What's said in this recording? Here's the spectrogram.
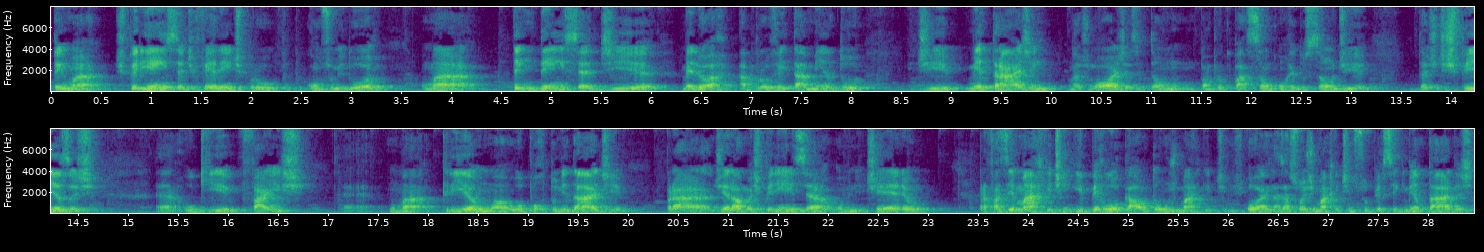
tem uma experiência diferente para o consumidor, uma tendência de melhor aproveitamento de metragem nas lojas, então uma preocupação com redução de, das despesas, é, o que faz é, uma cria uma oportunidade para gerar uma experiência omnichannel, para fazer marketing hiperlocal, então os marketing, ou as ações de marketing super segmentadas,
